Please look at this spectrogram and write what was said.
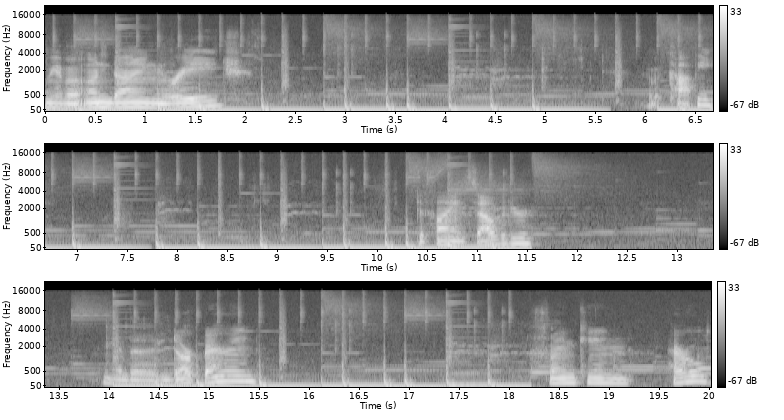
We have an Undying Rage. We have a copy. Defiant Salvager. We have the Dark Baron. Flamekin Herald.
